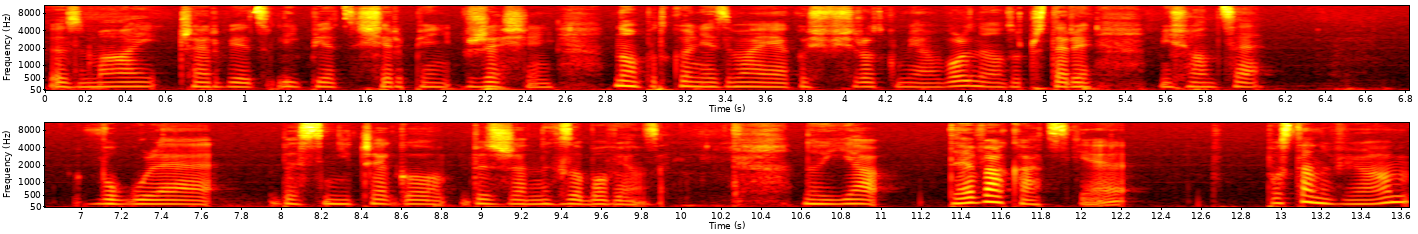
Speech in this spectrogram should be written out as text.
To jest maj, czerwiec, lipiec, sierpień, wrzesień. No, pod koniec maja jakoś w środku miałam wolne, no to cztery miesiące w ogóle bez niczego, bez żadnych zobowiązań. No i ja te wakacje postanowiłam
